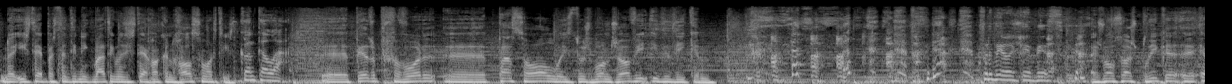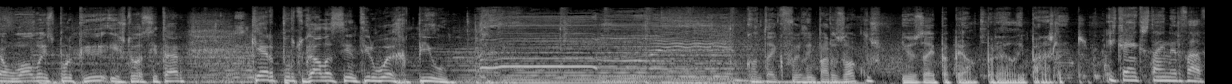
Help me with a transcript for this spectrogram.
Não, Isto é bastante enigmático, mas isto é rock and roll, são artistas. Conta lá. Uh, Pedro, por favor, uh, passa ao Always dos Bon Jovi e dedica-me. Perdeu a cabeça. A João Só explica, uh, é o Always porque, e estou a citar, quer Portugal a sentir o arrepio. Contei que fui limpar os óculos e usei papel para limpar as lentes. E quem é que está enervado?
